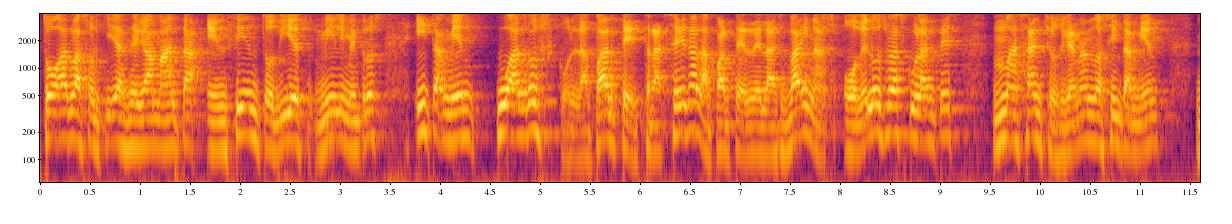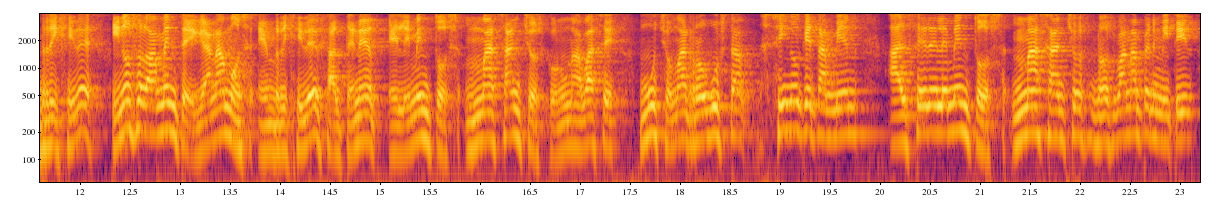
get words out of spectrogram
todas las horquillas de gama alta en 110 milímetros y también cuadros con la parte trasera, la parte de las vainas o de los basculantes más anchos, ganando así también rigidez. Y no solamente ganamos en rigidez al tener elementos más anchos con una base mucho más robusta, sino que también al ser elementos más anchos nos van a permitir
